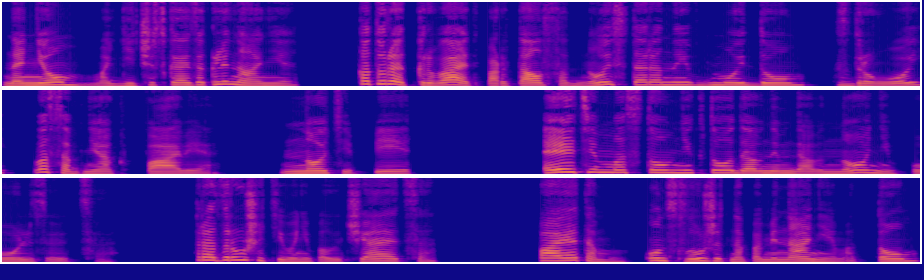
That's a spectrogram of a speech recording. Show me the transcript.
На нем магическое заклинание, которое открывает портал с одной стороны в мой дом, с другой — в особняк Фавия. Но теперь этим мостом никто давным-давно не пользуется. Разрушить его не получается, поэтому он служит напоминанием о том,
